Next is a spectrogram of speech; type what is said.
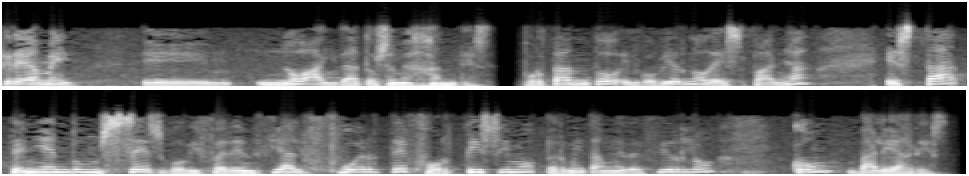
Créame, eh, no hay datos semejantes. Por tanto, el Gobierno de España está teniendo un sesgo diferencial fuerte, fortísimo, permítanme decirlo, con Baleares.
